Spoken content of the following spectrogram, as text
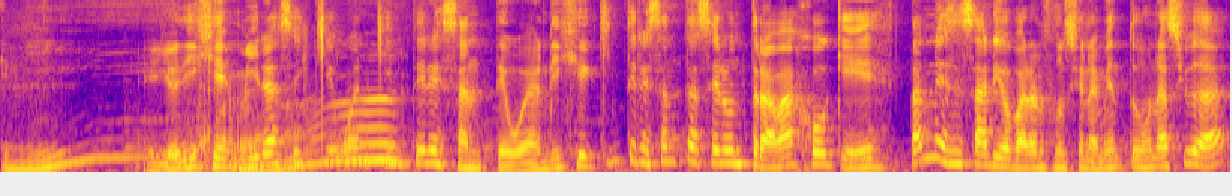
Y yo dije, mira, ¿sabes qué, weón? Qué interesante, weón. Dije, qué interesante hacer un trabajo que es tan necesario para el funcionamiento de una ciudad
